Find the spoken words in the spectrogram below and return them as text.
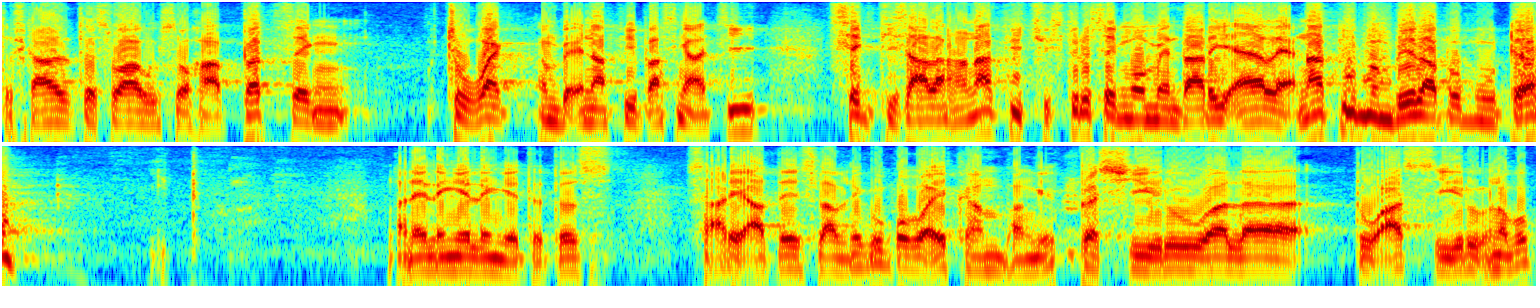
terus kalau terus wau sahabat sing cuek ambek Nabi pas ngaji sing disalah Nabi justru sing ngomentari elek. Nabi membela pemuda itu. Mana eling-eling gitu terus syariat Islam itu pokoknya gampang ya basiru wala tuasiru napa?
